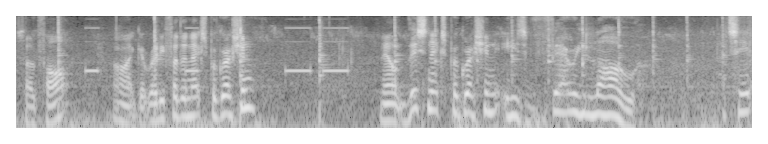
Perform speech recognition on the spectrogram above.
So far. All right, get ready for the next progression. Now this next progression is very low. That's it,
